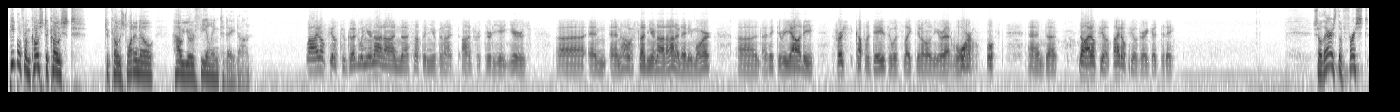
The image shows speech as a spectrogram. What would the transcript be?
People from coast to coast to coast want to know how you're feeling today, Don. Well, I don't feel too good when you're not on uh, something you've been on, on for 38 years, uh, and and all of a sudden you're not on it anymore. Uh, I think the reality, the first couple of days, it was like you know you're at war almost, and uh, no, I don't feel I don't feel very good today. So there's the first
